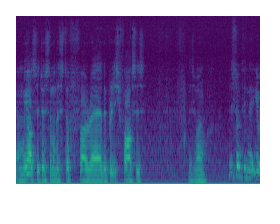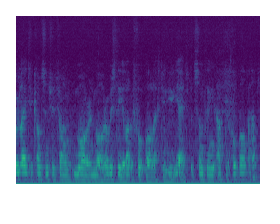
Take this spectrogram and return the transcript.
And we also do some other stuff for uh, the British forces as well. Is something that you would like to concentrate on more and more? Obviously, a lot of football left in you yet, but something after football, perhaps?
